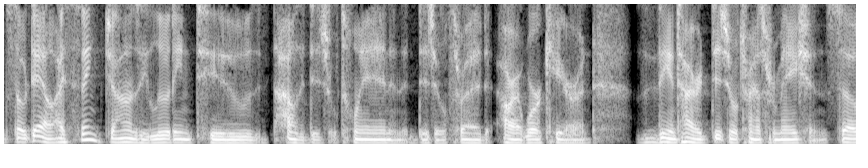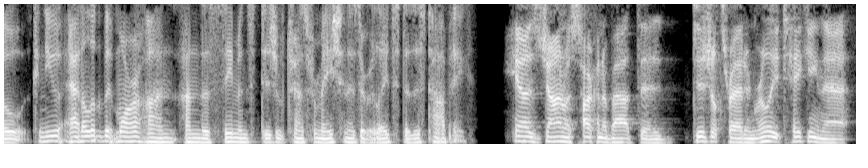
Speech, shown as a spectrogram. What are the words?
so Dale, I think John's alluding to how the digital twin and the digital thread are at work here and the entire digital transformation. So can you add a little bit more on on the Siemens digital transformation as it relates to this topic? Yeah, as John was talking about the digital thread and really taking that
